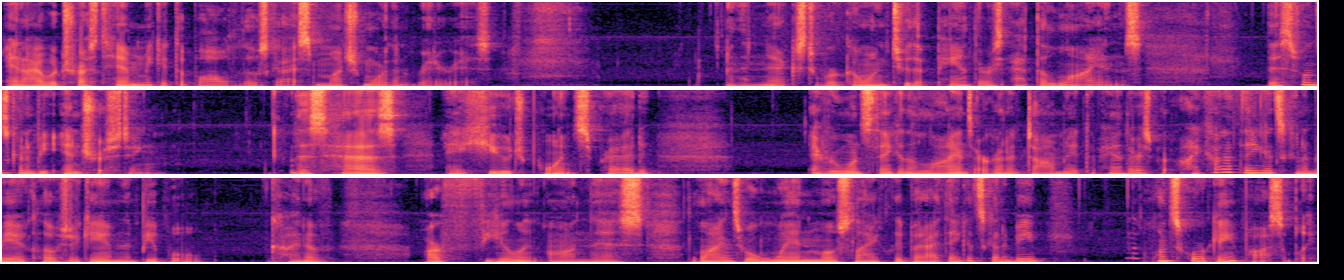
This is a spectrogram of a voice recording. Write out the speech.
and I would trust him to get the ball to those guys much more than Ridder is. And then next, we're going to the Panthers at the Lions. This one's going to be interesting. This has a huge point spread. Everyone's thinking the Lions are going to dominate the Panthers, but I kind of think it's going to be a closer game than people kind of are feeling on this. Lions will win most likely, but I think it's going to be one score game possibly.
